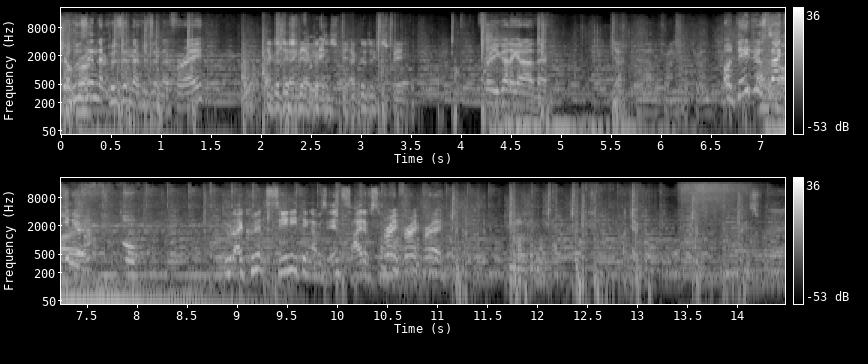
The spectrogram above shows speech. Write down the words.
Yo, who's Bro. in there? Who's in there? Who's in there? Foray? I got XP, I got XP, I got XP. Foray, you gotta get out of there. Yeah, yeah, I'm trying, I'm trying. Oh, Danger's That's back in your. Oh, Dude, I couldn't see anything. I was inside of something. someone. Foray, Foray. I'm out of the Okay, cool, cool, cool. Nice, Ray.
